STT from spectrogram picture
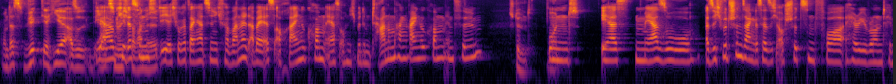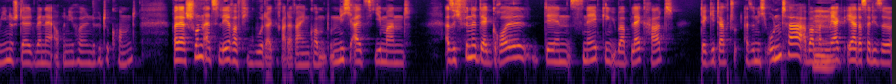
Und das wirkt ja hier, also er hat Ja, okay, nicht das finde verwandelt. ich, ich wollte gerade sagen, er hat sich nicht verwandelt, aber er ist auch reingekommen. Er ist auch nicht mit dem Tarnumhang reingekommen im Film. Stimmt. Ja. Und er ist mehr so, also ich würde schon sagen, dass er sich auch schützend vor Harry, Ron und Hermine stellt, wenn er auch in die heulende Hütte kommt. Weil er schon als Lehrerfigur da gerade reinkommt und nicht als jemand. Also ich finde, der Groll, den Snape gegenüber Black hat, der geht da also nicht unter, aber man Mhm. merkt eher, dass er diese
